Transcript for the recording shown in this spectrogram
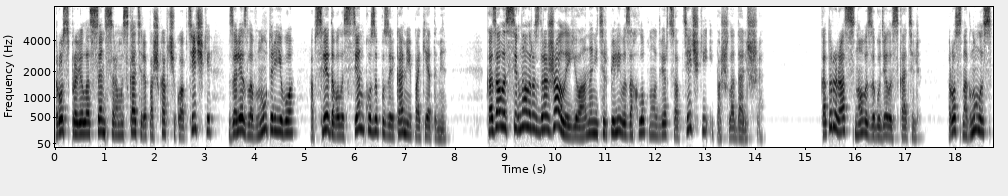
Рос провела сенсором искателя по шкафчику аптечки, залезла внутрь его, обследовала стенку за пузырьками и пакетами. Казалось, сигнал раздражал ее, а она нетерпеливо захлопнула дверцу аптечки и пошла дальше. который раз снова загудел искатель. Рос нагнулась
